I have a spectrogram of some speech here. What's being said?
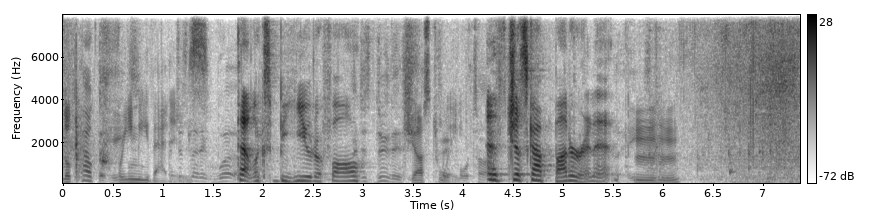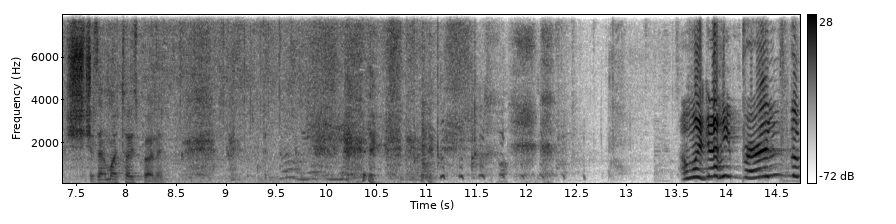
Look how creamy that is. That looks beautiful. Just wait. It's just got butter in it. Shh, is that my toast burning? Oh my god, he burns the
